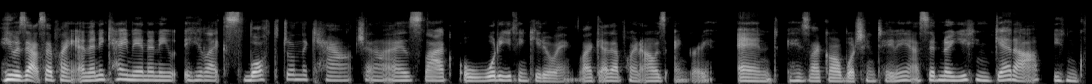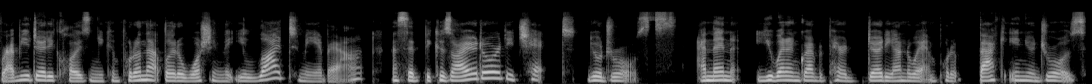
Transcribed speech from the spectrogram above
he was outside playing and then he came in and he he like slothed on the couch and I was like, oh, what do you think you're doing? Like at that point I was angry. And he's like, oh, watching TV. I said, no, you can get up, you can grab your dirty clothes and you can put on that load of washing that you lied to me about. I said, because I had already checked your drawers. And then you went and grabbed a pair of dirty underwear and put it back in your drawers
